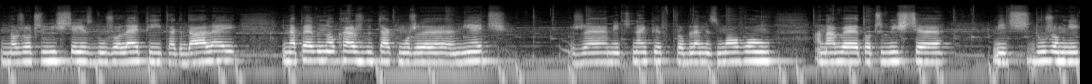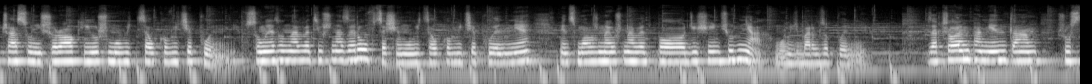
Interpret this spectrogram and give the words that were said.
no, że oczywiście jest dużo lepiej i tak dalej. I na pewno każdy tak może mieć, że mieć najpierw problemy z mową, a nawet oczywiście mieć dużo mniej czasu niż rok i już mówić całkowicie płynnie. W sumie to nawet już na zerówce się mówi całkowicie płynnie, więc można już nawet po 10 dniach mówić bardzo płynnie. Zacząłem, pamiętam, 6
